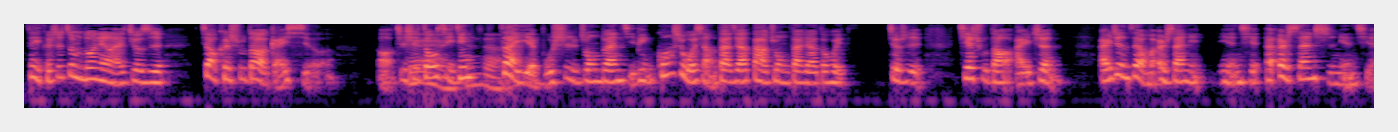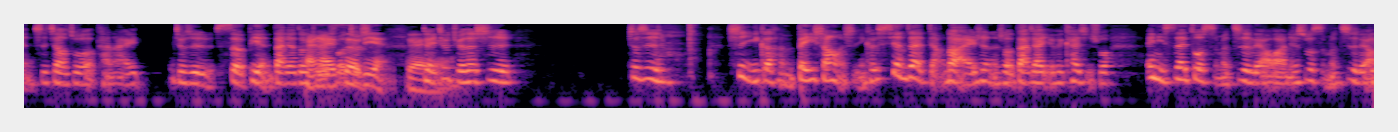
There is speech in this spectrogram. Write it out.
对。可是这么多年来，就是教科书都要改写了啊，其实都是已经再也不是终端疾病。光是我想，大家大众大家都会就是接触到癌症，癌症在我们二三年年前，呃，二三十年前是叫做谈癌，就是色变，大家都觉得说就是对对，就觉得是就是是一个很悲伤的事情。可是现在讲到癌症的时候，大家也会开始说。哎，你是在做什么治疗啊？你是做什么治疗？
